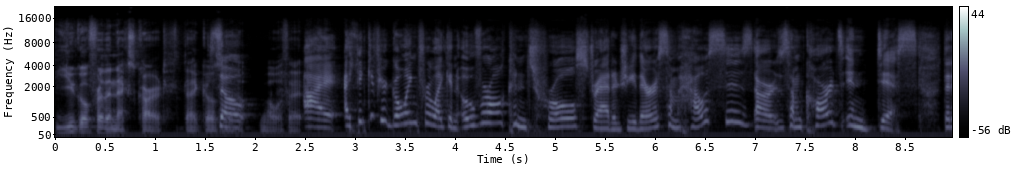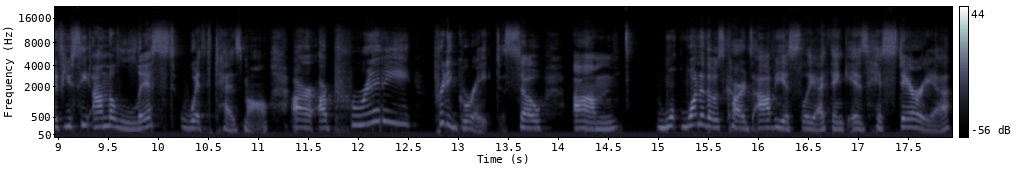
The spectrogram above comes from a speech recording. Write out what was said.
you go for the next card that goes so well with it. I, I think if you're going for like an overall control strategy, there are some houses or some cards in Dis that if you see on the list with Tezmal are are pretty pretty great. So um one of those cards obviously i think is hysteria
